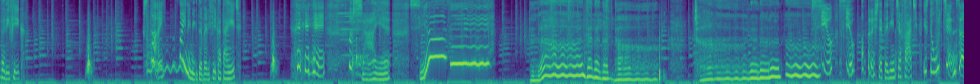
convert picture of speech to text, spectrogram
să verific. Stai, nu nimic de verificat aici. Hehehe, așa e. Siazi! La la la la. La Ta na na na na. Siu, Siu, oprește-te din ce faci. Este urgență.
